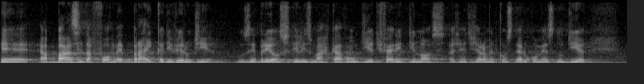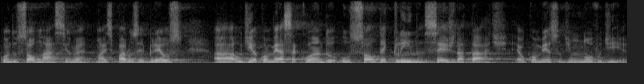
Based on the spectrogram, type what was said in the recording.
é a base da forma hebraica de ver o dia. Os hebreus, eles marcavam o dia diferente de nós. A gente geralmente considera o começo do dia quando o sol nasce, não é? Mas para os hebreus, ah, o dia começa quando o sol declina, seis da tarde. É o começo de um novo dia.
